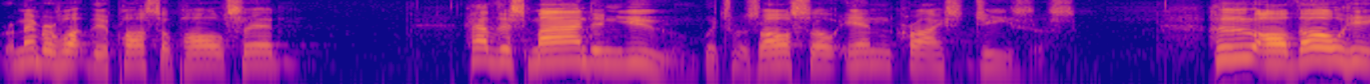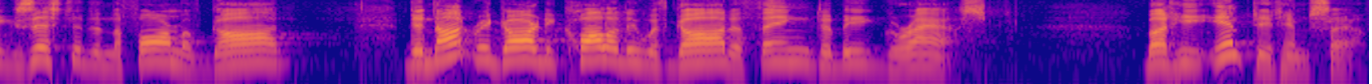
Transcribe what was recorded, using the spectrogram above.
Remember what the Apostle Paul said? Have this mind in you, which was also in Christ Jesus, who, although he existed in the form of God, did not regard equality with God a thing to be grasped, but he emptied himself,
